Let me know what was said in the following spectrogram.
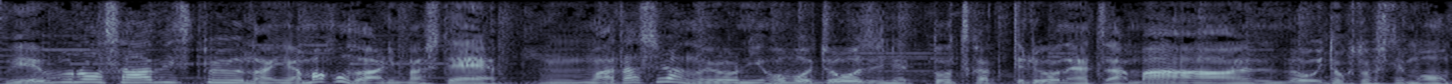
ウェブのサービスというのは山ほどありまして、うん、私らのようにほぼ常時ネットを使ってるようなやつは、まあ、置いとくとしても、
